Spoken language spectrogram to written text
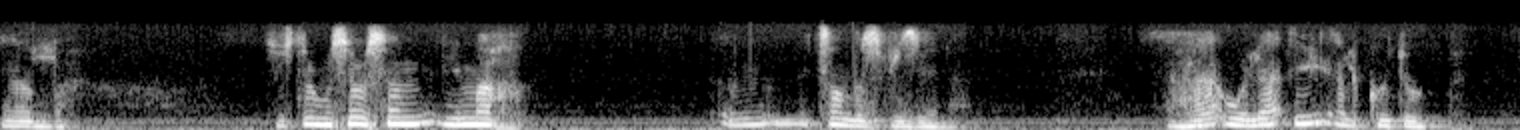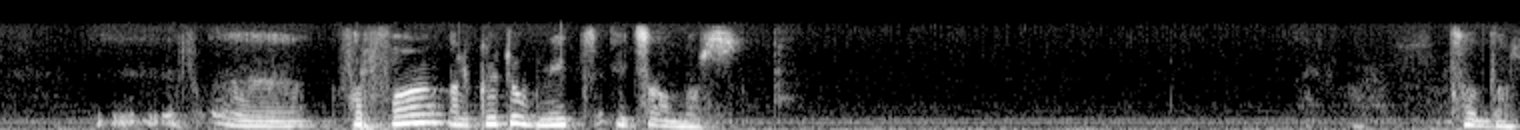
يلا تشتري مسوسا يمخ يتصندس في الزينة هؤلاء الكتب فرفان الكتب ميت iets anders تفضلي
